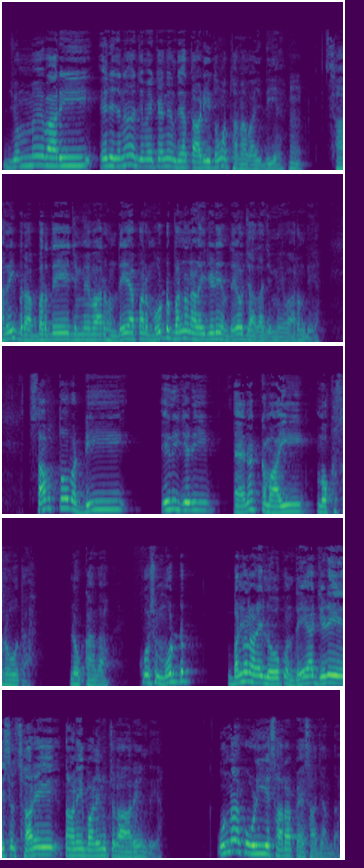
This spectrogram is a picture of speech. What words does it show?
ਜ਼ਿੰਮੇਵਾਰੀ ਇਹਦੇ 'ਚ ਨਾ ਜਿਵੇਂ ਕਹਿੰਦੇ ਹੁੰਦੇ ਆ ਤਾੜੀ ਦੋ ਹੱਥਾਂ ਨਾਲ ਵੱਜਦੀ ਹੈ। ਸਾਰੇ ਹੀ ਬਰਾਬਰ ਦੇ ਜ਼ਿੰਮੇਵਾਰ ਹੁੰਦੇ ਆ ਪਰ ਮੁੱਢ ਬੰਨਣ ਵਾਲੇ ਜਿਹੜੇ ਹੁੰਦੇ ਆ ਉਹ ਜ਼ਿਆਦਾ ਜ਼ਿੰਮੇਵਾਰ ਹੁੰਦੇ ਆ। ਸਭ ਤੋਂ ਵੱਡੀ ਇਹਦੀ ਜਿਹੜੀ ਹੈ ਨਾ ਕਮਾਈ ਮੁੱਖ ਸਰੋਤ ਆ ਲੋਕਾਂ ਦਾ। ਕੁਝ ਮੁੱਢ ਬੰਨਣ ਵਾਲੇ ਲੋਕ ਹੁੰਦੇ ਆ ਜਿਹੜੇ ਇਸ ਸਾਰੇ ਤਾਣੇ ਬਾਣੇ ਨੂੰ ਚਲਾ ਰਹੇ ਹੁੰਦੇ ਆ। ਉਹਨਾਂ ਕੋਲ ਹੀ ਇਹ ਸਾਰਾ ਪੈਸਾ ਜਾਂਦਾ।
